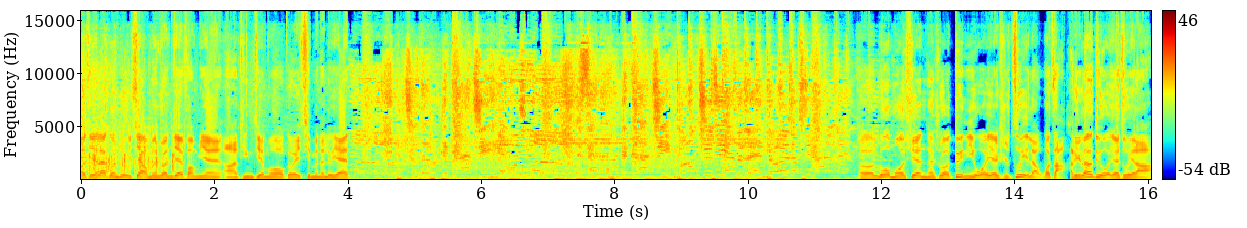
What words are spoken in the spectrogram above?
好，接下来关注一下我们软件方面啊，听节目各位亲们的留言。呃，落寞轩他说：“对你我也是醉了，我咋的了？对我也醉了。”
